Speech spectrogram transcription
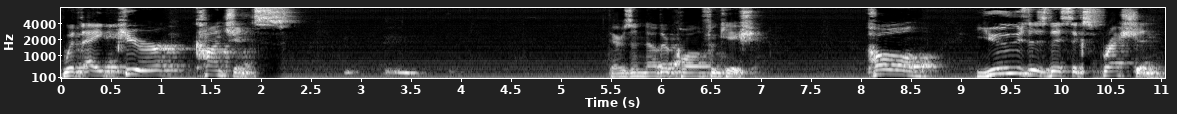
with a pure conscience. There's another qualification. Paul uses this expression,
